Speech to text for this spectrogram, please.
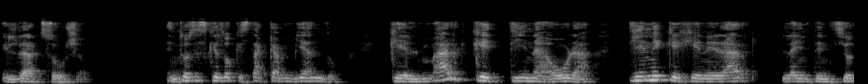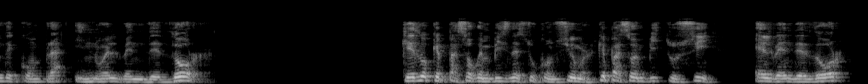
el dark social. Entonces, ¿qué es lo que está cambiando? Que el marketing ahora tiene que generar la intención de compra y no el vendedor. ¿Qué es lo que pasó en Business to Consumer? ¿Qué pasó en B2C? El vendedor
